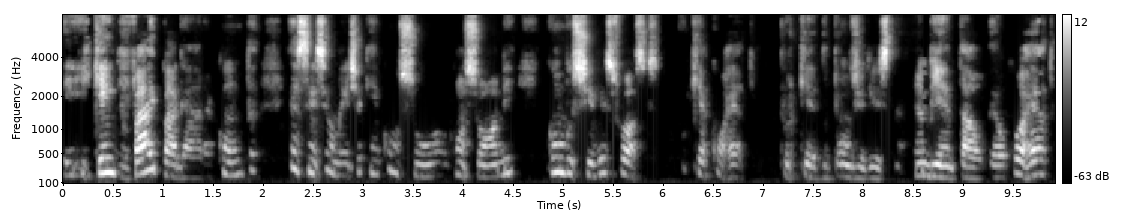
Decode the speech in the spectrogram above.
e, e quem vai pagar a conta essencialmente é quem consome, consome combustíveis fósseis, o que é correto, porque do ponto de vista ambiental é o correto,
